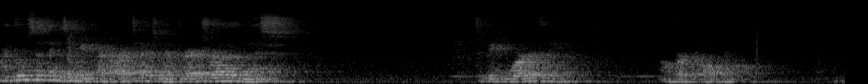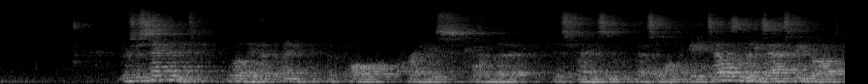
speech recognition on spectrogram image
Aren't those the things that we prioritize in our prayers rather than this? To be worthy of our calling. There's a second related thing that Paul prays for the, his friends in Thessalonica. He tells them that he's asking God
